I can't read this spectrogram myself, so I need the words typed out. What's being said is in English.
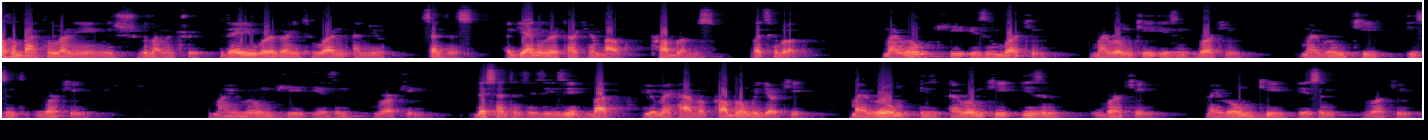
Welcome back to Learning English with Lemon Tree. Today we're going to learn a new sentence. Again, we're talking about problems. Let's have a look. My room key isn't working. My room key isn't working. My room key isn't working. My room key isn't working. This sentence is easy, but you may have a problem with your key. My room is a room key isn't working. My room key isn't working.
